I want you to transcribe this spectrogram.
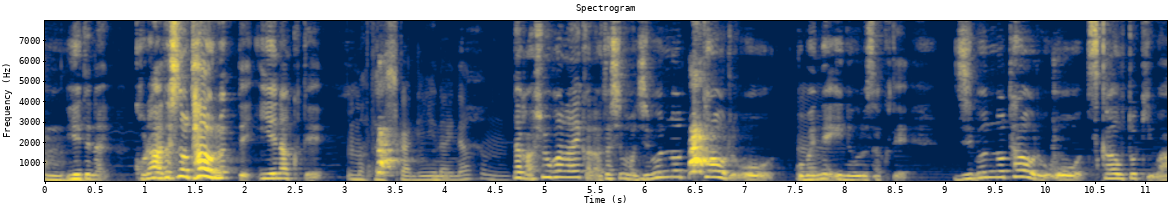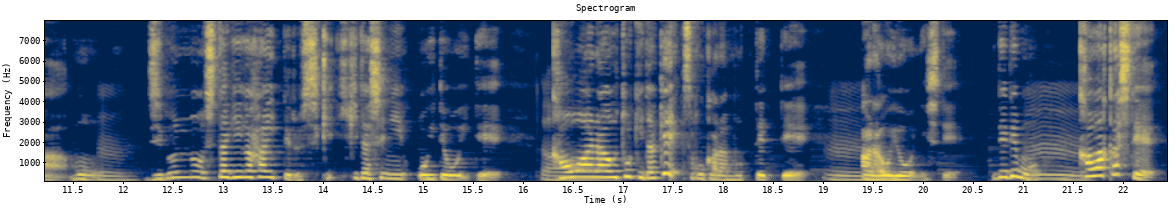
うん、言えてない。これは私のタオルって言えなくて。まあ確かに言えないな。うんだからしょうがないから私も自分のタオルを、ごめんね、うん犬うるさくて。自分のタオルを使うときは、もう、うん自分の下着が入ってる引き出しに置いておいて、顔を洗う時だけそこから持ってってうん洗うようにして。で、でも、うん。乾かして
